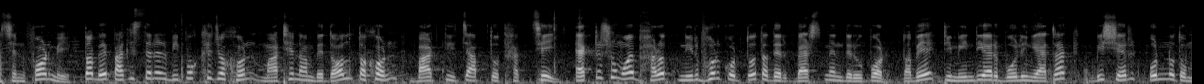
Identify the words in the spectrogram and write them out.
আছেন ফর্মে। তবে পাকিস্তানের বিপক্ষে যখন মাঠে নামবে দল, তখন বাড়তি চাপ তো থাকছেই। একটা সময় ভারত নির্ভর করত তাদের ব্যাটসম্যানদের উপর। তবে টিম ইন্ডিয়ার বোলিং অ্যাটাক বিশ্বের অন্যতম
